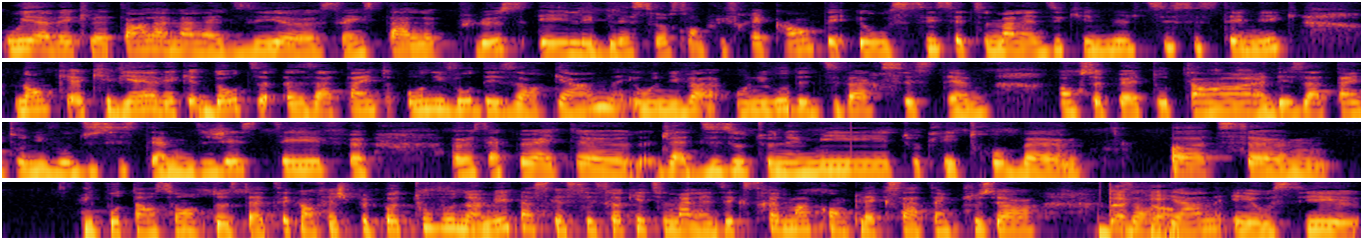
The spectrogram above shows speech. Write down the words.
Oui, avec le temps, la maladie euh, s'installe plus et les blessures sont plus fréquentes. Et, aussi, c'est une maladie qui est multisystémique, donc euh, qui vient avec d'autres euh, atteintes au niveau des organes et au niveau, au niveau de divers systèmes. Donc, ça peut être autant des atteintes au niveau du système digestif, ça peut être de la dysautonomie, tous les troubles POTS, hypotension orthostatique. En fait, je peux pas tout vous nommer parce que c'est ça qui est une maladie extrêmement complexe. Ça atteint plusieurs organes et aussi euh,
